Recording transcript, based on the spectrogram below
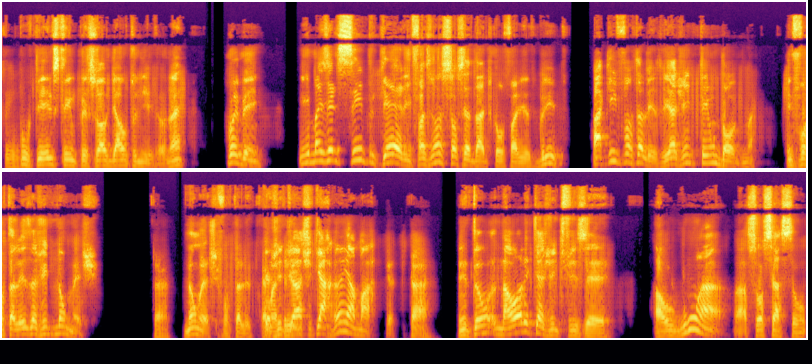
Sim. porque eles têm um pessoal de alto nível, né? Foi bem. E, mas eles sempre querem fazer uma sociedade como o Farias Brito aqui em Fortaleza. E a gente tem um dogma. Em Fortaleza a gente não mexe. Tá. Não mexe em Fortaleza. Porque É a gente acha que arranha a marca. Tá. Então, na hora que a gente fizer alguma associação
